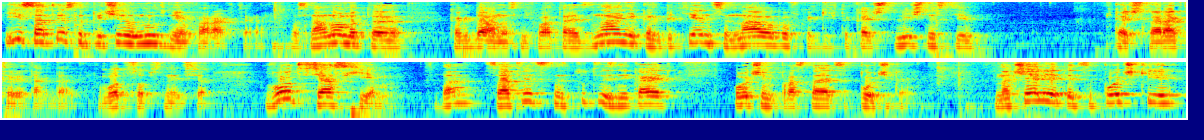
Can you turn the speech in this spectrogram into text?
И, соответственно, причины внутреннего характера. В основном это когда у нас не хватает знаний, компетенций, навыков, каких-то качеств личности, качеств характера и так далее. Вот, собственно, и все. Вот вся схема. Да? Соответственно, тут возникает очень простая цепочка. В начале этой цепочки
